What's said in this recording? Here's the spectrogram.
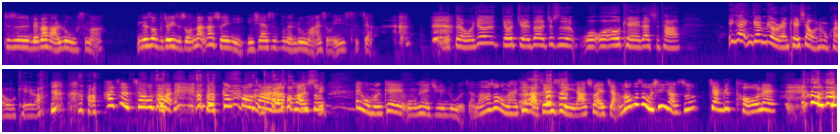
就是没办法录，是吗？你那时候不就一直说那那所以你你现在是不能录吗？还是什么意思？这样？对，我就就觉得就是我我 OK，但是他。应该应该没有人可以像我那么快 OK 了 他真的超快，刚爆炸然后突然说，哎，我们可以我们可以继续录了这样，然后他说我们还可以把这件事情拿出来讲，然后那时候我心里想说，讲个头嘞，我觉得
